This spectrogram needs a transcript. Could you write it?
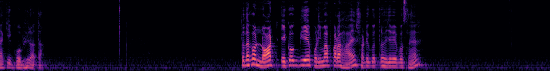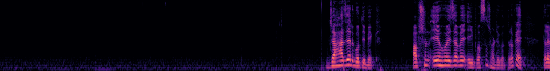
নাকি গভীরতা? তো দেখো নট একক দিয়ে পরিমাপ করা হয়, সঠিক উত্তর হয়ে যাবে প্রশ্নের। জাহাজের গতিবেগ। অপশন এ হয়ে যাবে এই প্রশ্ন সঠিক উত্তর ওকে তাহলে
